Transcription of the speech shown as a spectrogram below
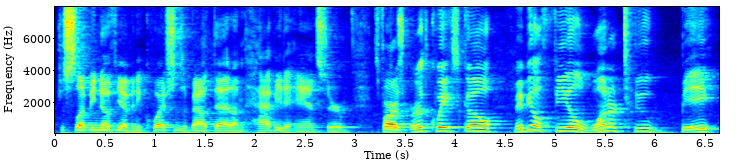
Just let me know if you have any questions about that. I'm happy to answer. As far as earthquakes go, maybe you'll feel one or two big,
